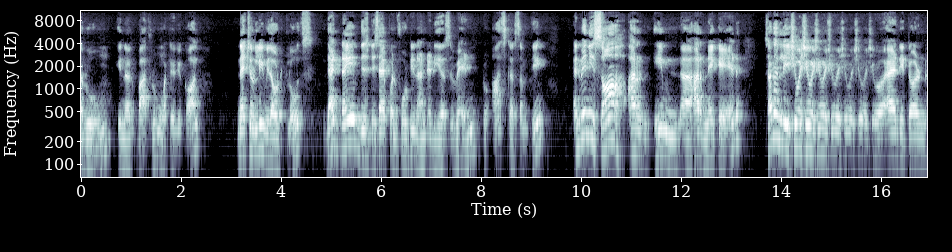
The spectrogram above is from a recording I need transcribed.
room, in her bathroom, whatever you call, naturally without clothes. That time, this disciple, 1400 years, went to ask her something. And when he saw her, him, uh, her naked, Suddenly, Shiva, Shiva, Shiva, Shiva, Shiva, Shiva, Shiva, and he turned.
